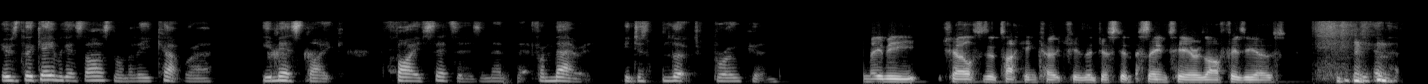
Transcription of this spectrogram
it was the game against Arsenal in the League Cup where he missed like five sitters, and then from there it, he just looked broken. Maybe Chelsea's attacking coaches are just in the same tier as our physios. Yeah.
